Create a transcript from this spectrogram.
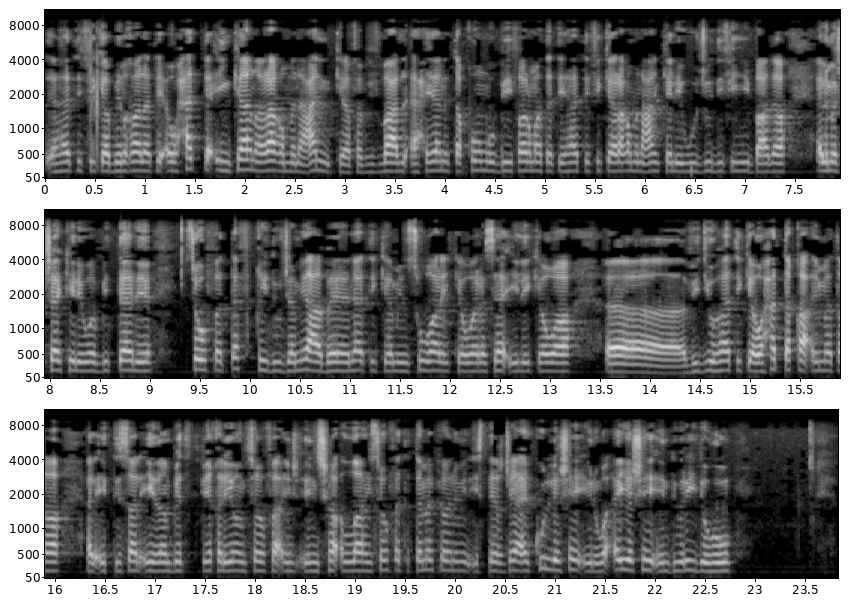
هاتفك بالغلط أو حتى إن كان رغما عنك. ففي بعض الأحيان تقوم بفرمطة هاتفك رغما عنك لوجود فيه بعض المشاكل وبالتالي سوف تفقد جميع بياناتك من صورك ورسائلك وفيديوهاتك وحتى قائمة الاتصال. إذا بتطبيق اليوم سوف إن شاء الله سوف تتمكن من استرجاع كل شيء وأي شيء تريده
